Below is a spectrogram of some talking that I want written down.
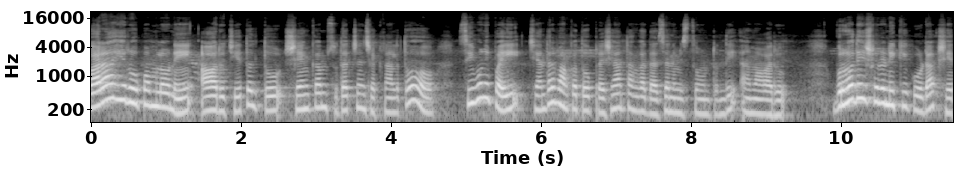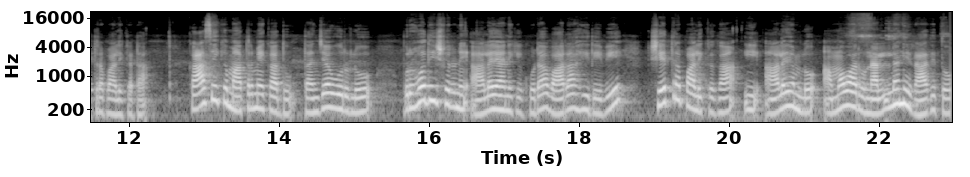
వరాహి రూపంలోనే ఆరు చేతులతో శంఖం సుదర్శన చక్రాలతో శివునిపై చంద్రవంకతో ప్రశాంతంగా దర్శనమిస్తూ ఉంటుంది అమ్మవారు. బృహదీశ్వరునికి కూడా క్షేత్రపాలికట. కాశీకి మాత్రమే కాదు తంజావూరులో బృహదీశ్వరుని ఆలయానికి కూడా వారాహిదేవి క్షేత్రపాలికగా ఈ ఆలయంలో అమ్మవారు నల్లని రాతితో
